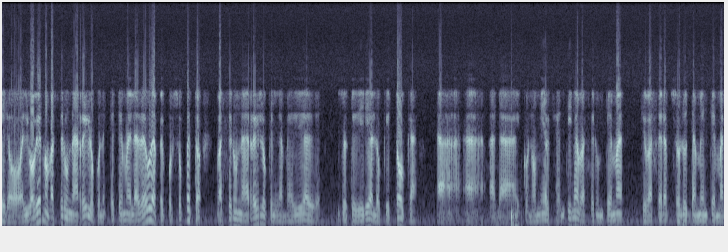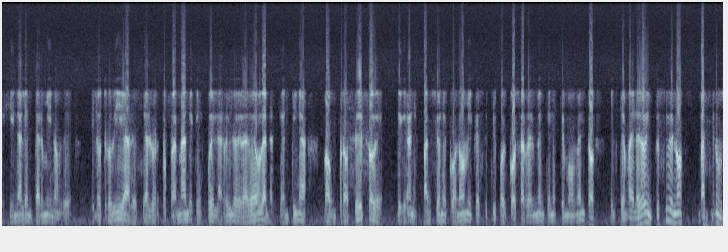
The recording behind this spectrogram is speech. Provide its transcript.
pero el gobierno va a hacer un arreglo con este tema de la deuda, pero por supuesto va a ser un arreglo que en la medida de, yo te diría, lo que toca a, a, la economía argentina va a ser un tema que va a ser absolutamente marginal en términos de, el otro día decía Alberto Fernández que después del arreglo de la deuda la Argentina va un proceso de, gran expansión económica, ese tipo de cosas, realmente en este momento el tema de la deuda inclusive no va a ser un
